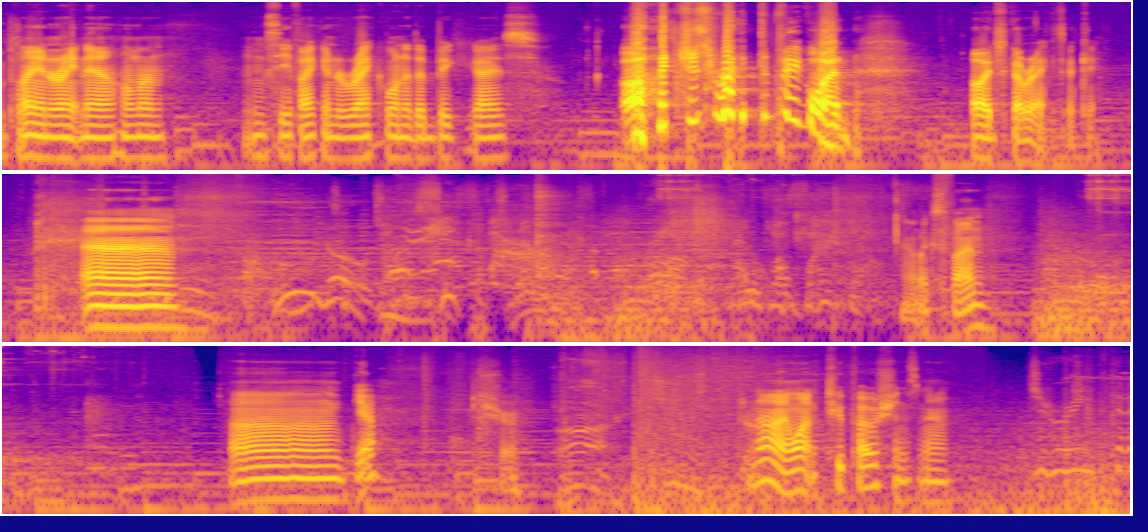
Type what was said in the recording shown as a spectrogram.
I'm playing right now, hold on. Let me see if I can wreck one of the big guys. Oh, I just wrecked the big one! Oh, I just got wrecked, okay. Um... That looks fun. Um, yeah. Sure. No, I want two potions now. Drink the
